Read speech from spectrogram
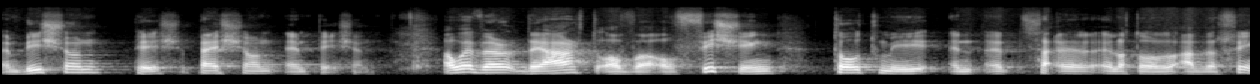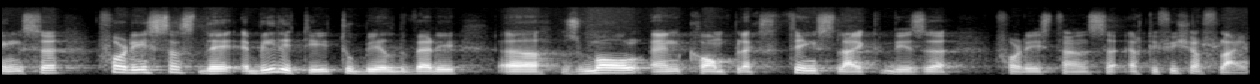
ambition, passion, and patience. However, the art of, of fishing taught me a, lot of other things. For instance, the ability to build very uh, small and complex things like this, uh, for instance, artificial fly.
